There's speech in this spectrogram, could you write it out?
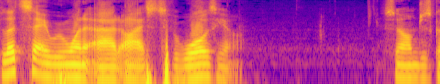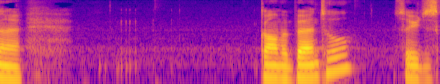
let's say we want to add ice to the walls here. So I'm just gonna go on the burn tool. So you just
